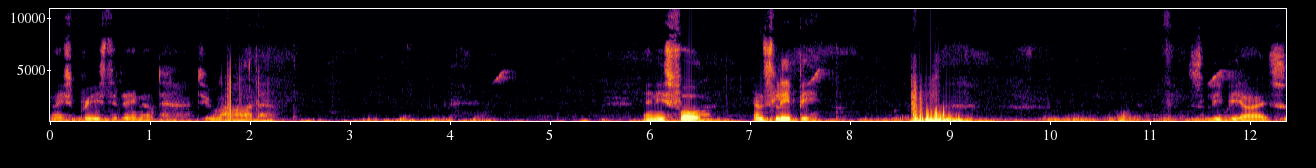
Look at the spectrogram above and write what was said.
Nice breeze today, not too hot. And he's full and sleepy. Sleepy eyes.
